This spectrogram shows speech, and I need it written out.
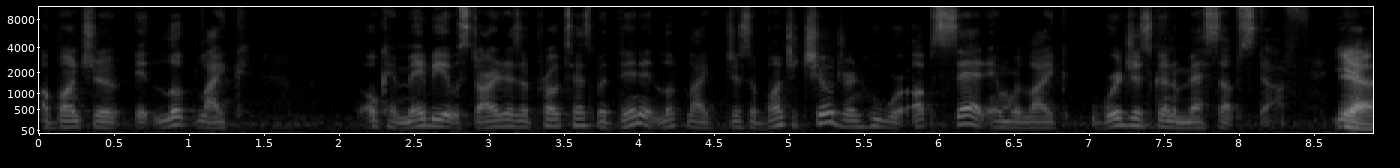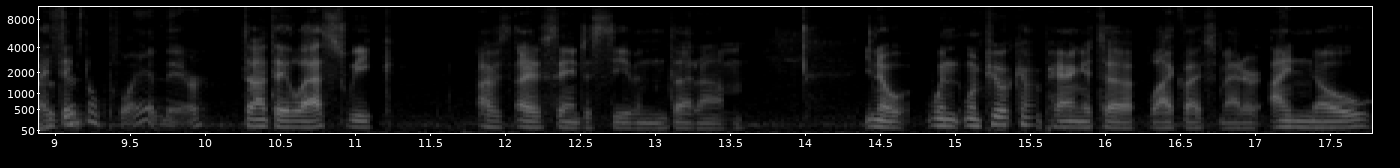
a bunch of. It looked like okay, maybe it was started as a protest, but then it looked like just a bunch of children who were upset and were like, "We're just gonna mess up stuff." yeah, Yeah. I think there's no plan there. Dante, last week, I was I was saying to Steven that um, you know, when when people are comparing it to Black Lives Matter, I know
